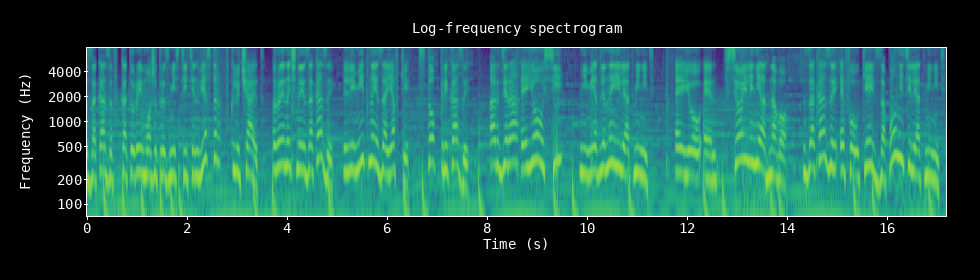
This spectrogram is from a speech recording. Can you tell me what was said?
заказов, которые может разместить инвестор, включают рыночные заказы, лимитные заявки, стоп-приказы, ордера AOC, немедленно или отменить, AON, все или ни одного. Заказы FOK заполнить или отменить.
